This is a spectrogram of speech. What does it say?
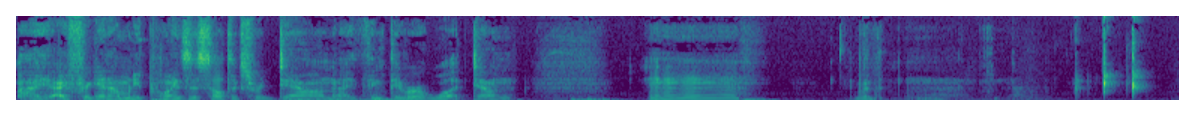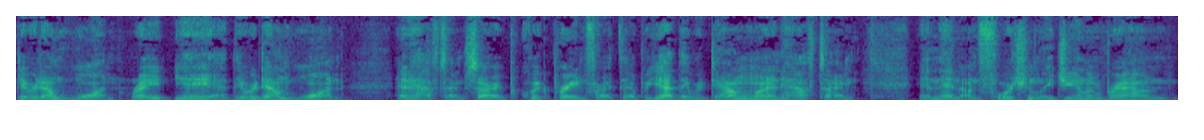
I, I forget how many points the Celtics were down. I think they were what down. Um, they were down one, right? Yeah, yeah, they were down one at halftime. Sorry, quick brain fart there, but yeah, they were down one at halftime, and then unfortunately, Jaylen Brown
